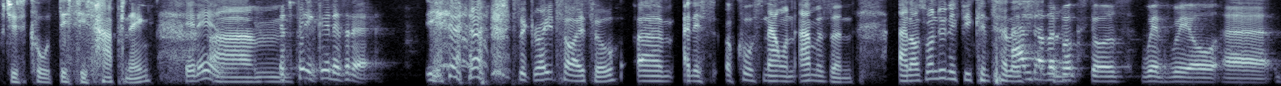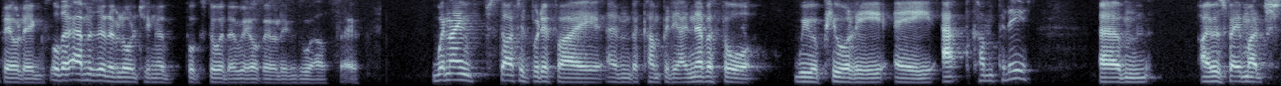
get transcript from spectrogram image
which is called This Is Happening. It is. Um, it's pretty good, isn't it? Yeah, it's a great title, um, and it's of course now on Amazon. And I was wondering if you can tell us and other bookstores with real uh, buildings. Although Amazon are launching a bookstore with a real building as well. So when I started Buddhify and the company, I never thought we were purely a app company. Um, I was very much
